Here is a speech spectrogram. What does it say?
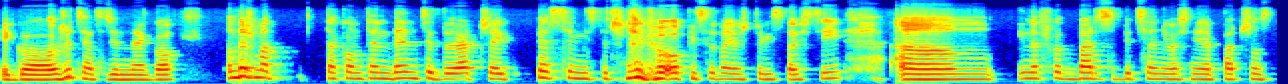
jego życia codziennego. On też ma taką tendencję do raczej pesymistycznego opisywania rzeczywistości um, i na przykład bardzo sobie cenię właśnie patrząc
